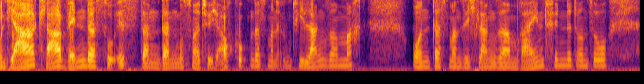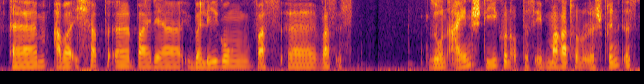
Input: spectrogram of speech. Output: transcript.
und ja, klar, wenn das so ist, dann, dann muss man natürlich auch gucken, dass man irgendwie langsam macht und dass man sich langsam reinfindet und so. Ähm, aber ich habe äh, bei der Überlegung, was, äh, was ist so ein Einstieg und ob das eben Marathon oder Sprint ist,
